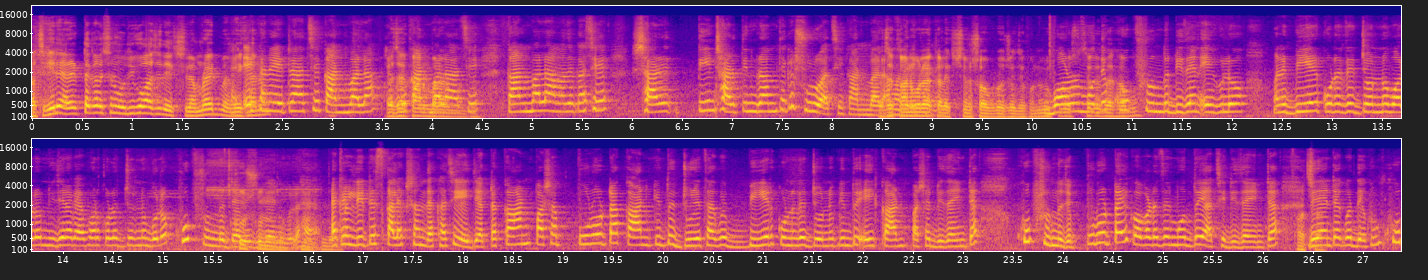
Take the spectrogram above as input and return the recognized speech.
আচ্ছা এর আরেকটা কালেকশন ওদিকেও আছে দেখছিলাম রাইট ম্যাম এখানে এখানে এটা আছে কানবালা। এগুলো আচ্ছা, কানবালা কানবালার আছে। কানবালা আমাদের কাছে সাড়ে তিন সাড়ে তিন গ্রাম থেকে শুরু আছে কানবালা আচ্ছা কানবালার কালেকশন সব রয়েছে দেখুন। আমি বড়োর close থেকে মধ্যে খুব সুন্দর ডিজাইন এগুলো মানে বিয়ের কোনেদের জন্য বলো নিজেরা ব্যবহার করার জন্য বলো খুব সুন্দর যাবে ডিজাইনগুলো হ্যাঁ। একটা লেটেস্ট কালেকশন দেখাচ্ছি এই যে একটা কান পাশা পুরোটা কান কিন্তু জুড়ে থাকবে। বিয়ের কোনেদের জন্য কিন্তু এই কান পাশার ডিজাইনটা খুব সুন্দর যে পুরোটাই কভারেজের মধ্যেই আছে ডিজাইনটা ডিজাইনটা একবার দেখুন খুব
